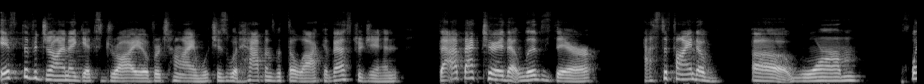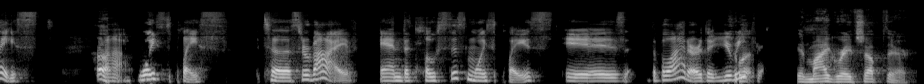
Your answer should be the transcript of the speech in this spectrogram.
if the vagina gets dry over time, which is what happens with the lack of estrogen, that bacteria that lives there has to find a, a warm place, huh. uh, moist place to survive. And the closest moist place is the bladder, the urethra. It migrates up there.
